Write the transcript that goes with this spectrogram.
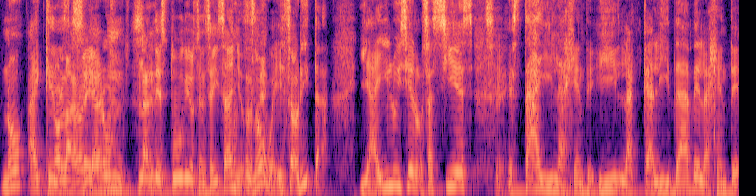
no hay que desarrollar un plan de estudios en seis años. No, güey, es ahorita. Y ahí lo hicieron. O sea, sí es, está ahí la gente y la calidad de la gente.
